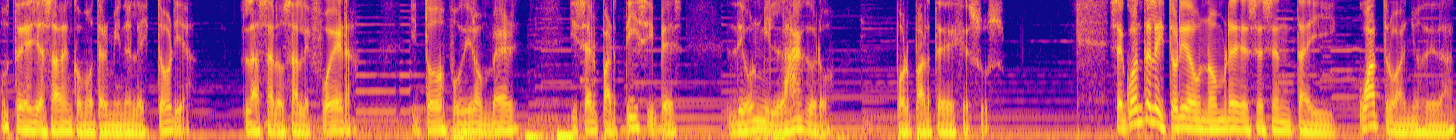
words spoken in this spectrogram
Ustedes ya saben cómo termina la historia. Lázaro sale fuera y todos pudieron ver y ser partícipes de un milagro por parte de Jesús. Se cuenta la historia de un hombre de 64 años de edad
